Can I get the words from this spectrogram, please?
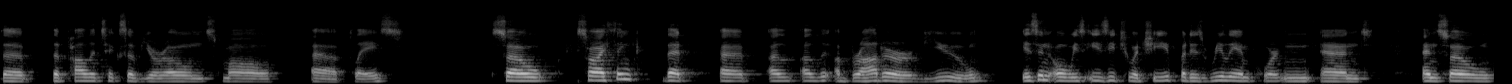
the the politics of your own small uh, place. So so I think that a, a, a, broader view isn't always easy to achieve, but is really important. And and so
